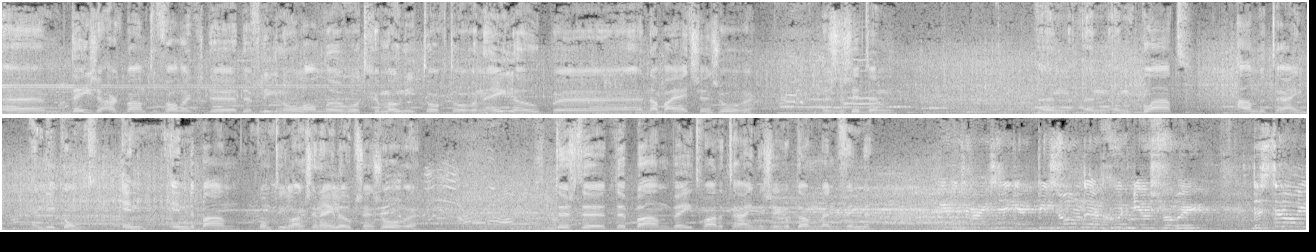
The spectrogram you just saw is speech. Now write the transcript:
Uh, deze achtbaan toevallig, de, de Vliegende Hollander, wordt gemonitord door een hele hoop uh, nabijheidssensoren. Dus er zit een, een, een, een, plaat aan de trein en die komt in, in de baan komt die langs een hele hoop sensoren. Dus de, de baan weet waar de treinen zich op dat moment bevinden. Jongens ik heb bijzonder goed nieuws voor u. De storing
